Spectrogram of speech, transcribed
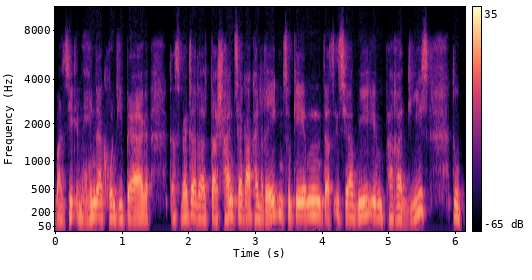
Man sieht im Hintergrund die Berge, das Wetter, da, da scheint es ja gar keinen Regen zu geben. Das ist ja wie im Paradies. Du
